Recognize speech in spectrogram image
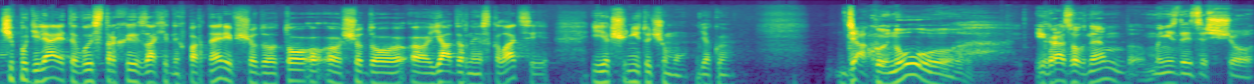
Чи поділяєте ви страхи західних партнерів щодо того, щодо ядерної ескалації? І якщо ні, то чому? Дякую. Дякую. Ну, ігра з вогнем, мені здається, що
